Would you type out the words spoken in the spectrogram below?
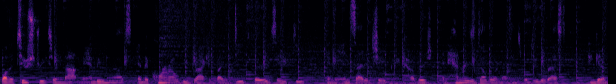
while the two streaks are not man beating routes, and the corner route will be bracketed by the deep third safety and the inside and shade man coverage, and Henry's double or nothings will do the rest and get a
